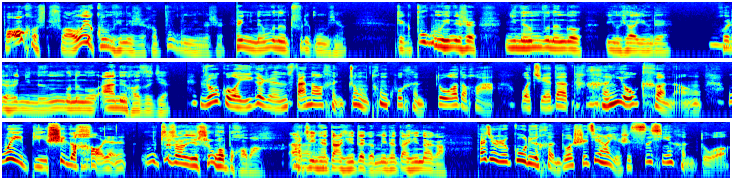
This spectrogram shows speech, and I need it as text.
包括所谓公平的事和不公平的事，你能不能处理公平？这个不公平的事，你能不能够有效应对？或者说你能不能够安顿好自己？如果一个人烦恼很重、痛苦很多的话，我觉得他很有可能未必是个好人。你至少你生活不好吧？他今天担心这个，明天担心那个，他就是顾虑很多，实际上也是私心很多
